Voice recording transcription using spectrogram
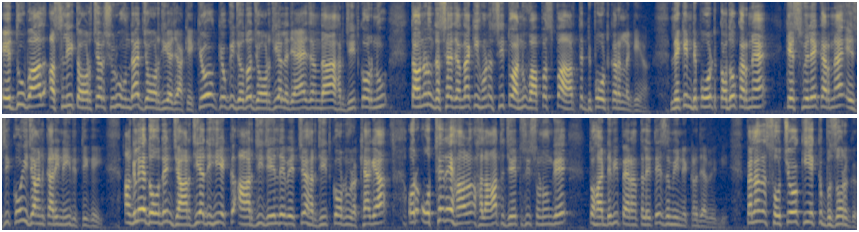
ਇਦੋਂ ਬਾਅਦ ਅਸਲੀ ਟੌਰਚਰ ਸ਼ੁਰੂ ਹੁੰਦਾ ਹੈ ਜਾਰਜੀਆ ਜਾ ਕੇ। ਕਿਉਂ? ਕਿਉਂਕਿ ਜਦੋਂ ਜਾਰਜੀਆ ਲਿਜਾਇਆ ਜਾਂਦਾ ਹਰਜੀਤ ਕੌਰ ਨੂੰ ਤਾਂ ਉਹਨਾਂ ਨੂੰ ਦੱਸਿਆ ਜਾਂਦਾ ਕਿ ਹੁਣ ਅਸੀਂ ਤੁਹਾਨੂੰ ਵਾਪਸ ਭਾਰਤ ਡਿਪੋਰਟ ਕਰਨ ਲੱਗੇ ਹਾਂ। ਲੇਕਿਨ ਡਿਪੋਰਟ ਕਦੋਂ ਕਰਨਾ ਹੈ? ਕਿਸ ਵੇਲੇ ਕਰਨਾ ਹੈ, ਇਸ ਦੀ ਕੋਈ ਜਾਣਕਾਰੀ ਨਹੀਂ ਦਿੱਤੀ ਗਈ। ਅਗਲੇ 2 ਦਿਨ ਜਾਰਜੀਆ ਦੀ ਹੀ ਇੱਕ ਆਰਜੀ ਜੇਲ੍ਹ ਦੇ ਵਿੱਚ ਹਰਜੀਤ ਕੌਰ ਨੂੰ ਰੱਖਿਆ ਗਿਆ ਔਰ ਉੱਥੇ ਦੇ ਹਾਲ- ਹਾਲਾਤ ਜੇ ਤੁਸੀਂ ਸੁਣੋਗੇ, ਤੁਹਾਡੇ ਵੀ ਪੈਰਾਂ ਤਲੇ ਤੇ ਜ਼ਮੀਨ ਨਿਕਲ ਜਾਵੇਗੀ। ਪਹਿਲਾਂ ਤਾਂ ਸੋਚੋ ਕਿ ਇੱਕ ਬਜ਼ੁਰਗ,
